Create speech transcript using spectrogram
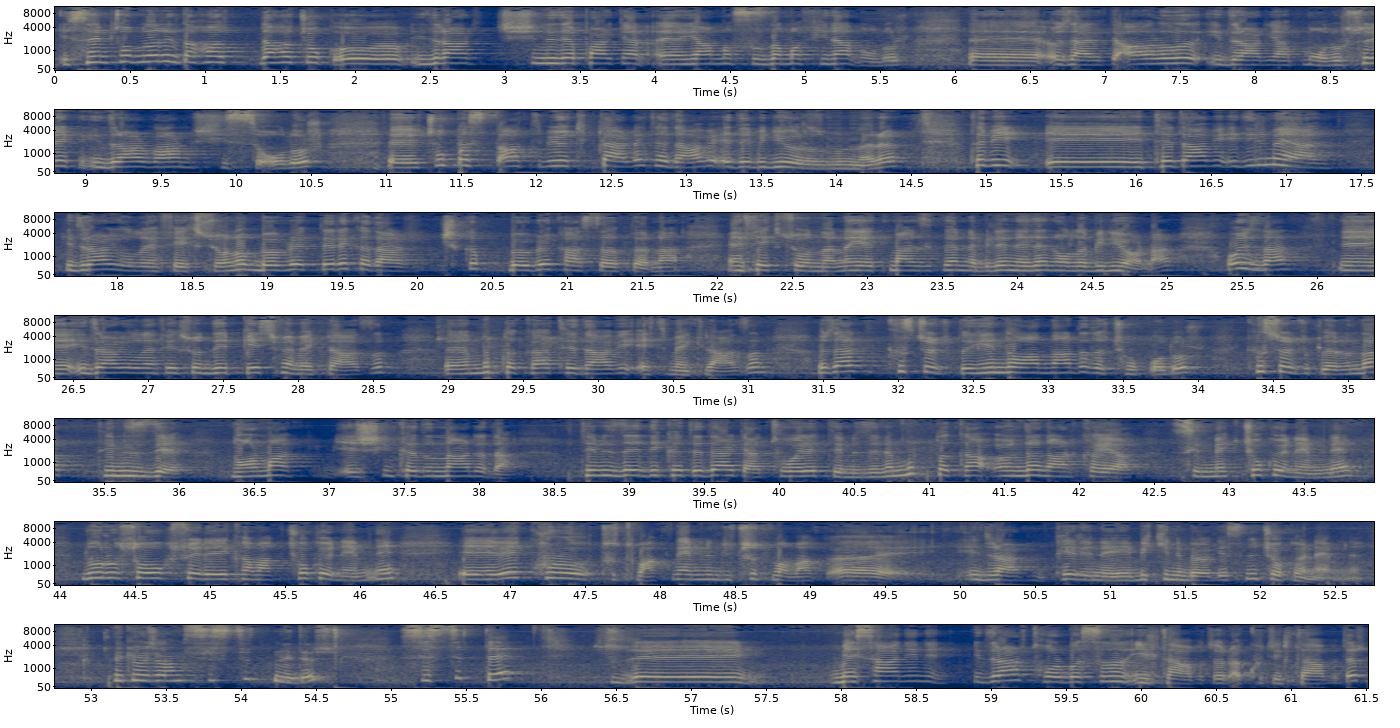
semptomları daha daha çok e, idrar çişini yaparken e, yanma sızlama filan olur. E, özellikle ağrılı idrar yapma olur. Sürekli idrar varmış hissi olur. E, çok basit antibiyotiklerle tedavi edebiliyoruz bunları. Tabii e, tedavi edilmeyen idrar yolu enfeksiyonu böbreklere kadar çıkıp böbrek hastalıklarına, enfeksiyonlarına, yetmezliklerine bile neden olabiliyorlar. O yüzden e, idrar yolu enfeksiyonu deyip geçmemek lazım. E, mutlaka tedavi etmek lazım. Özellikle kız çocukları, yeni doğanlarda da çok olur. Kız çocuklarında temizliğe, normal erişkin kadınlarda da temizliğe dikkat ederken tuvalet temizliğini mutlaka önden arkaya silmek çok önemli. Duru soğuk suyla yıkamak çok önemli. Ee, ve kuru tutmak, nemli tutmamak, e, idrar, perineyi, bikini bölgesini çok önemli. Peki hocam sistit nedir? Sistit de e, mesanenin, idrar torbasının iltihabıdır, akut iltihabıdır.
